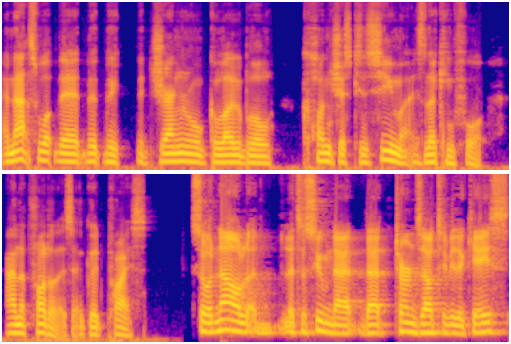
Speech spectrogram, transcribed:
And that's what the, the, the, the general global conscious consumer is looking for and a product that's at a good price. So now let's assume that that turns out to be the case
